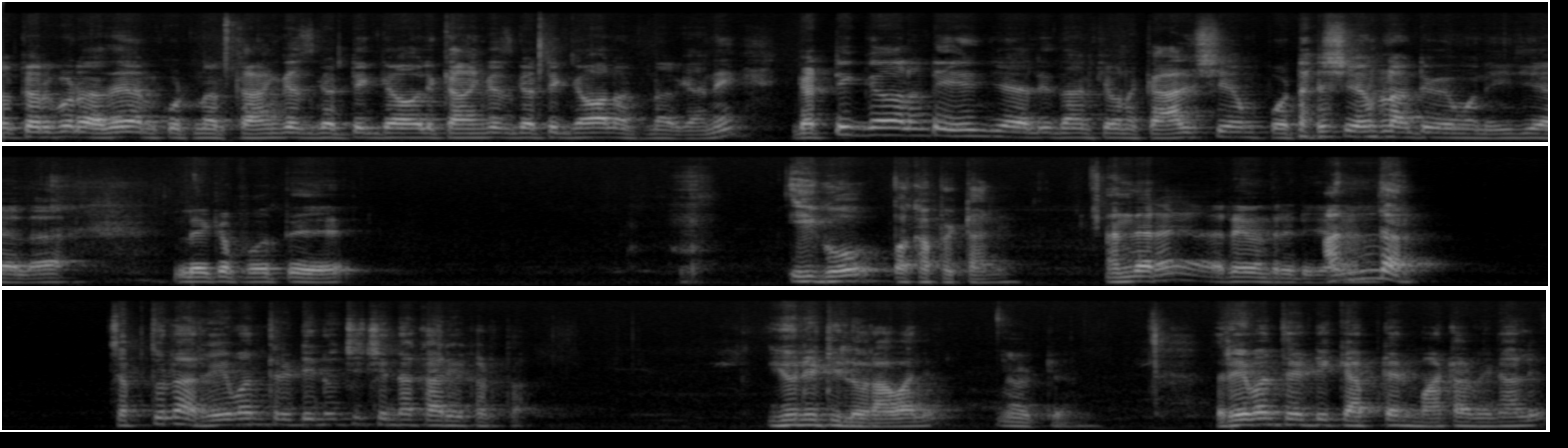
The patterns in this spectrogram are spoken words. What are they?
ఒక్కరు కూడా అదే అనుకుంటున్నారు. కాంగ్రెస్ గట్టికి కావాలి కాంగ్రెస్ గట్టికి కావాలి అంటున్నారు. కానీ గట్టికి కావాలంటే ఏం చేయాలి? దానికి ఏమైనా కాల్షియం పొటాషియం లాంటివి ఏమైనా ఏం చేయాలా? లేకపోతే ఈగో పక్క పెట్టాలి. అందరా రేవంత్ రెడ్డి అందరు. చెప్తున్నా రేవంత్ రెడ్డి నుంచి చిన్న కార్యకర్త. యూనిటీలో రావాలి. ఓకే. రేవంత్ రెడ్డి కెప్టెన్ మాట వినాలి.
